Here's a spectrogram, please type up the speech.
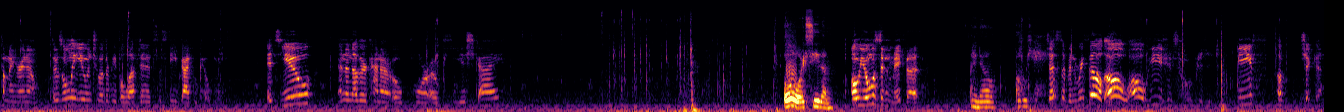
Coming right now. There's only you and two other people left, and it's the Steve guy who killed me. It's you and another kind of more OP-ish guy. Oh, I see them. Oh, you almost didn't make that. I know. Oh yeah. Just have been refilled. Oh, oh, he's OP. Beef of chicken.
